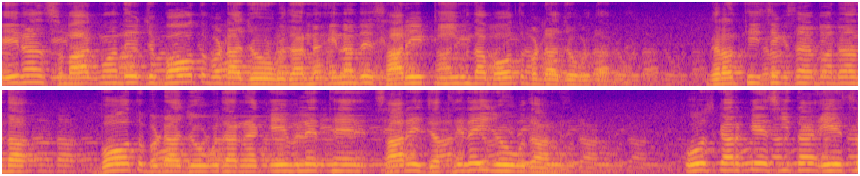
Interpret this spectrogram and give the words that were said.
ਇਹਨਾਂ ਸਮਾਗਮਾਂ ਦੇ ਵਿੱਚ ਬਹੁਤ ਵੱਡਾ ਯੋਗਦਾਨ ਹੈ। ਇਹਨਾਂ ਦੇ ਸਾਰੀ ਟੀਮ ਦਾ ਬਹੁਤ ਵੱਡਾ ਯੋਗਦਾਨ ਹੈ। ਗ੍ਰੰਥੀ ਸਿੰਘ ਸਾਹਿਬਾਨਾਂ ਦਾ ਬਹੁਤ ਵੱਡਾ ਯੋਗਦਾਨ ਹੈ। ਕੇਵਲ ਇੱਥੇ ਸਾਰੇ ਜਥੇ ਦਾ ਹੀ ਯੋਗਦਾਨ ਹੈ। ਉਸ ਕਰਕੇ ਅਸੀਂ ਤਾਂ ਇਸ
